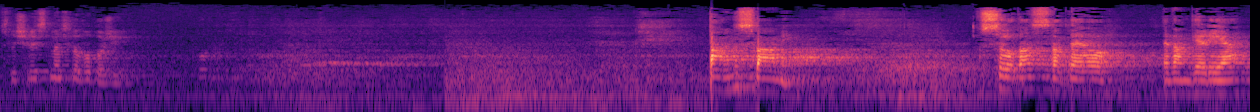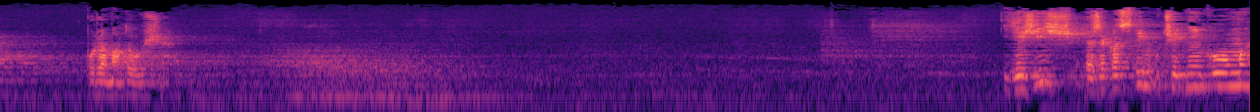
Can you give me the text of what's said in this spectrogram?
Slyšeli jsme slovo Boží. Pán s vámi. Slova svatého Evangelia podle Matouše. Ježíš řekl svým učedníkům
